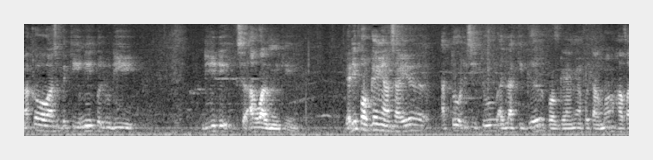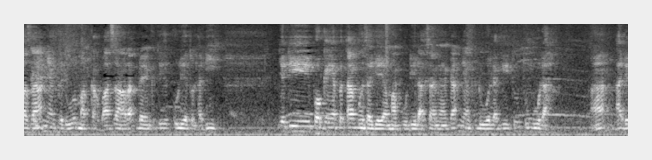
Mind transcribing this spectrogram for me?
Maka orang seperti ini perlu di dididik seawal mungkin. Jadi program yang saya atur di situ adalah tiga program yang pertama hafazan, yang kedua markah bahasa Arab dan yang ketiga kuliatul hadis. Jadi program yang pertama saja yang mampu dilaksanakan, yang kedua lagi itu tunggulah. Ha? ada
